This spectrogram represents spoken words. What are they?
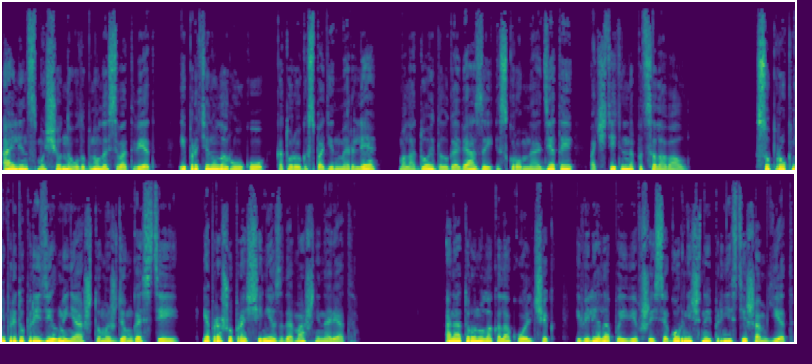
Айлин смущенно улыбнулась в ответ и протянула руку, которую господин Мерле, молодой, долговязый и скромно одетый, почтительно поцеловал. Супруг не предупредил меня, что мы ждем гостей, я прошу прощения за домашний наряд. Она тронула колокольчик, и велела появившейся горничной принести шамьет,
